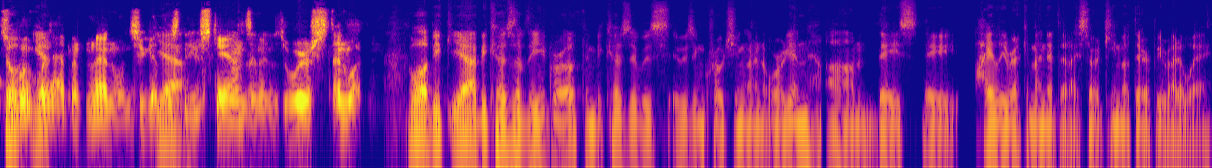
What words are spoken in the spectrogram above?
So, So, what, yeah. what happened then once you got this new scans and it was worse? Then what? well, be, yeah, because of the growth and because it was it was encroaching on an organ, um, they they highly recommended that I start chemotherapy right away.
